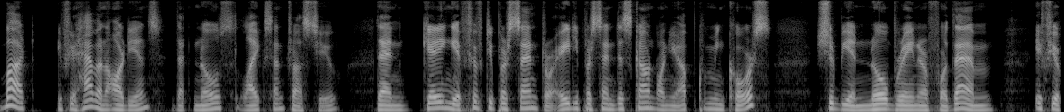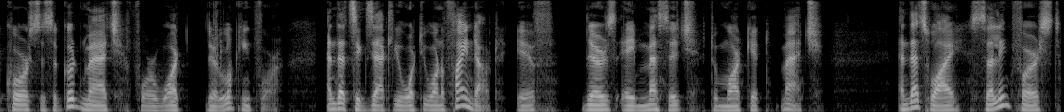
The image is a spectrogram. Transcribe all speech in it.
But if you have an audience that knows, likes, and trusts you, then getting a 50% or 80% discount on your upcoming course should be a no brainer for them if your course is a good match for what they're looking for. And that's exactly what you want to find out if there's a message to market match. And that's why selling first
